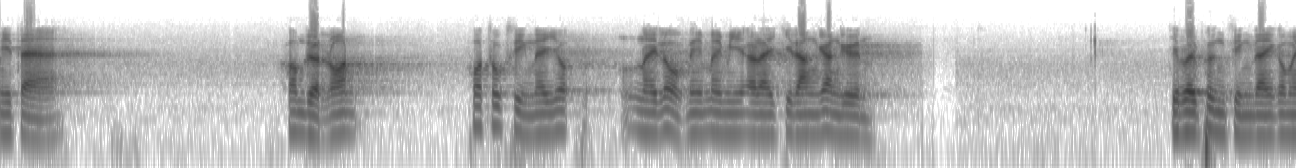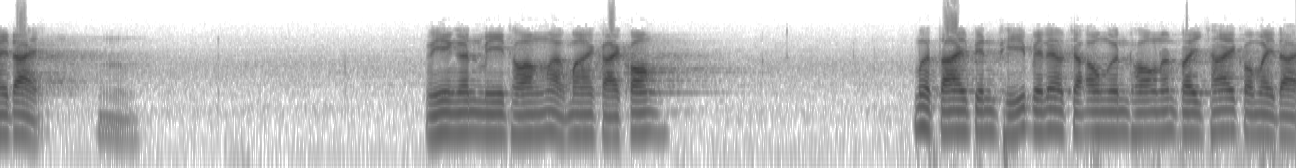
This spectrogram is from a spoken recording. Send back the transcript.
มีแต่ความเดือดร้อน เพราะทุกสิ่งในโยในโลกนี้ไม่มีอะไรจีรังยั่งยืน จะไปพึ่งสิ่งใดก็ไม่ได้ มีเงินมีทองมากมายกายกอง เมื่อตายเป็นผีไปแล้วจะเอาเงินทองนั้นไปใช้ก็ไม่ได้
